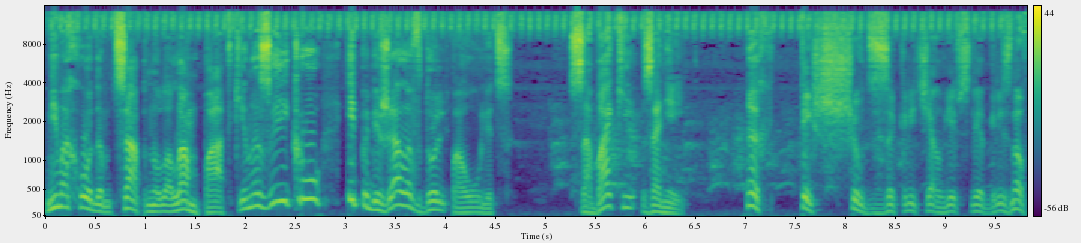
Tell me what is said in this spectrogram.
мимоходом цапнула Лампадкина за икру и побежала вдоль по улице. Собаки за ней. «Ах ты, шут!» — закричал ей вслед Грязнов,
